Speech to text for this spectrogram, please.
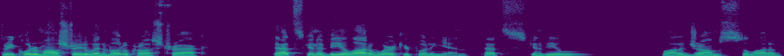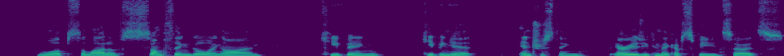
three quarter mile straightaway in a motocross track, that's going to be a lot of work you're putting in. That's going to be a lot of jumps, a lot of whoops, a lot of something going on, keeping keeping it interesting. Areas you can make up speed. So it's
